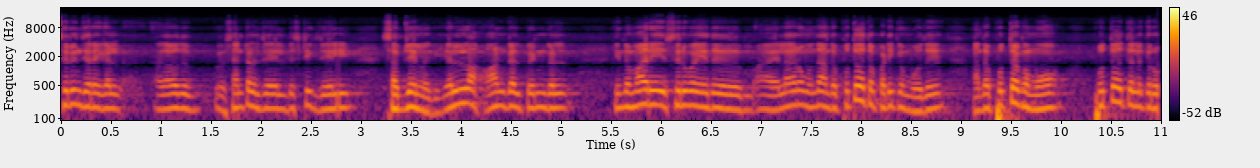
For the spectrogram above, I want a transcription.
சிறுஞ்சிறைகள் அதாவது central jail district jail sub jail இருக்குது எல்லாம் ஆண்கள் பெண்கள் இந்த மாதிரி சிறுவயது எல்லோரும் வந்து அந்த புத்தகத்தை படிக்கும்போது அந்த புத்தகமோ புத்தகத்தில் இருக்கிற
